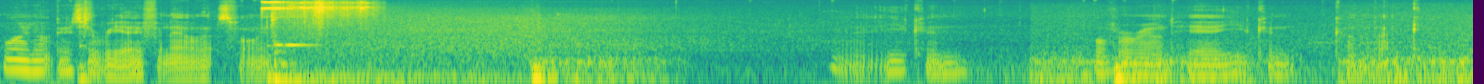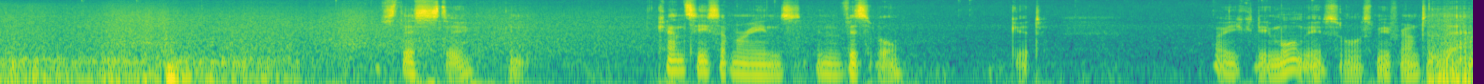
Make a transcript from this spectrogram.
Why not go to Rio for now? That's fine. Uh, you can hover around here. You can come back. What's this do? In can see submarines invisible. Good. Oh, you can do more moves, so let's move around to there.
